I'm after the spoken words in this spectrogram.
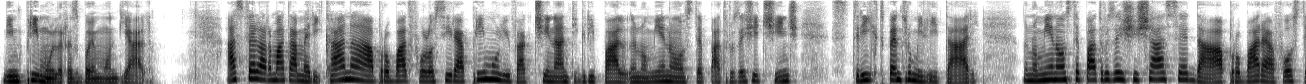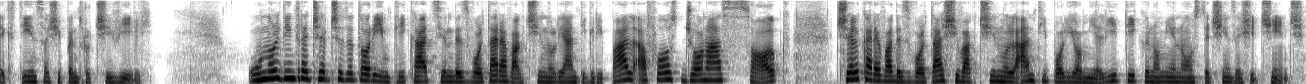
din primul război mondial. Astfel, armata americană a aprobat folosirea primului vaccin antigripal în 1945 strict pentru militari. În 1946, da, aprobarea a fost extinsă și pentru civili. Unul dintre cercetătorii implicați în dezvoltarea vaccinului antigripal a fost Jonas Salk, cel care va dezvolta și vaccinul antipoliomielitic în 1955.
